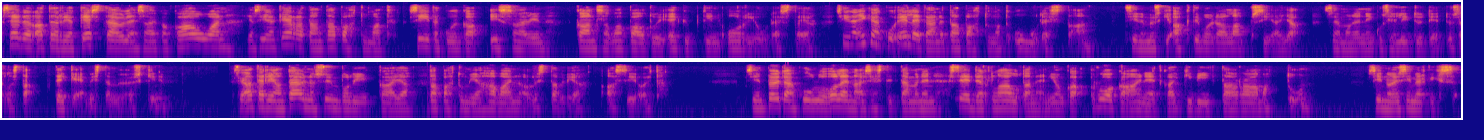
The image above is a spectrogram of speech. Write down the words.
Seder-ateria kestää yleensä aika kauan ja siinä kerrataan tapahtumat siitä, kuinka Israelin kansa vapautui Egyptin orjuudesta. Ja siinä ikään kuin eletään ne tapahtumat uudestaan. Siinä myöskin aktivoidaan lapsia ja semmoinen, niin kuin siihen liittyy tiettyä sellaista tekemistä myöskin. Se ateria on täynnä symboliikkaa ja tapahtumia havainnollistavia asioita. Siihen pöytään kuuluu olennaisesti tämmöinen seder-lautanen, jonka ruoka-aineet kaikki viittaa raamattuun. Siinä on esimerkiksi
